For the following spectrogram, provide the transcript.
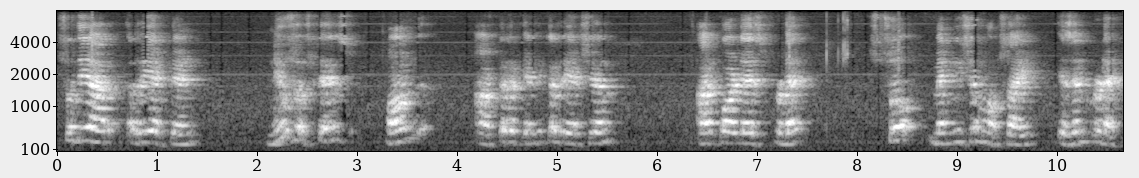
So, they are reactant. New substance formed after a chemical reaction are called as product. So, magnesium oxide is product.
